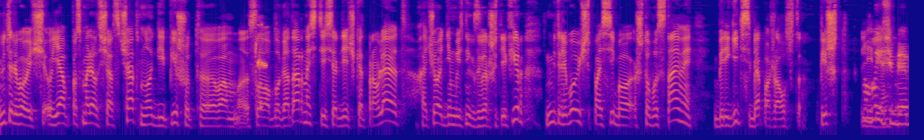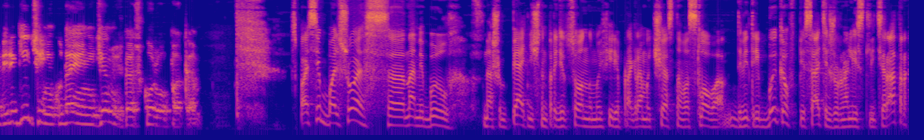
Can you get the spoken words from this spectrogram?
Дмитрий Львович, я посмотрел сейчас чат, многие пишут э, вам слова благодарности, сердечки отправляют. Хочу одним из них завершить эфир. Дмитрий Львович, спасибо, что вы с нами. Берегите себя, пожалуйста. Пишет Лилия. Вы себя берегите, никуда я не денусь. До скорого пока. Спасибо большое. С нами был в нашем пятничном традиционном эфире программы «Честного слова» Дмитрий Быков, писатель, журналист, литератор.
